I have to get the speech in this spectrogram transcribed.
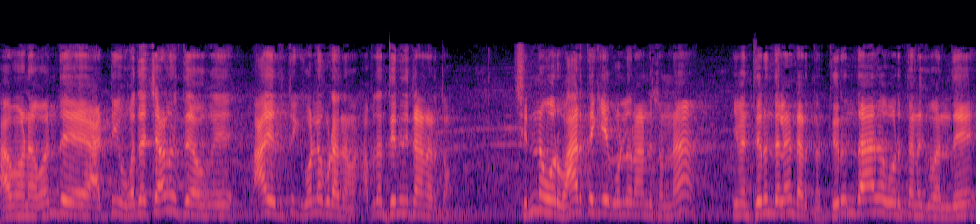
அவனை வந்து அட்டி உதைச்சாலும் த- ஆயுதத்தை தூக்கி கொல்லக்கூடாது அவன். அப்போ தான் திருந்திட்டான்னு அர்த்தம். சின்ன ஒரு வார்த்தைக்கே கொள்ளுறான்னு சொன்னால் இவன் திருந்தலைன்னு அர்த்தம். திருந்தாத ஒருத்தனுக்கு வந்து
